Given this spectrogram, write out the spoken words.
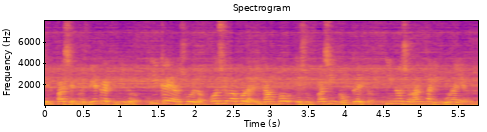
Si el pase no es bien recibido y cae al suelo o se va fuera del campo, es un pase incompleto y no se avanza ninguna yarda.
